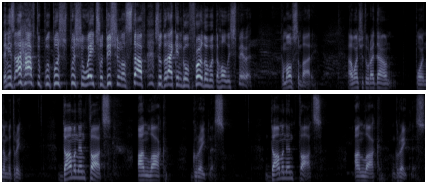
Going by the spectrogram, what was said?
That means I have to push, push away traditional stuff so that I can go further with the Holy Spirit. Come on somebody. I want you to write down point number three dominant thoughts unlock greatness. Dominant thoughts unlock greatness.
